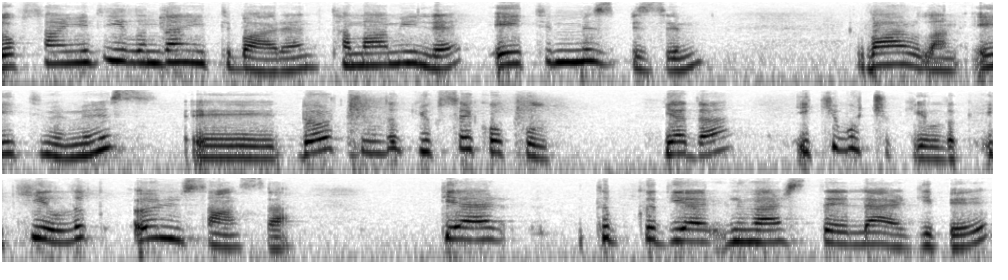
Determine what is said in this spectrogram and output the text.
97 yılından itibaren tamamıyla eğitimimiz bizim var olan eğitimimiz e, 4 yıllık yüksek okul ya da 2,5 yıllık 2 yıllık ön lisansa diğer tıpkı diğer üniversiteler gibi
